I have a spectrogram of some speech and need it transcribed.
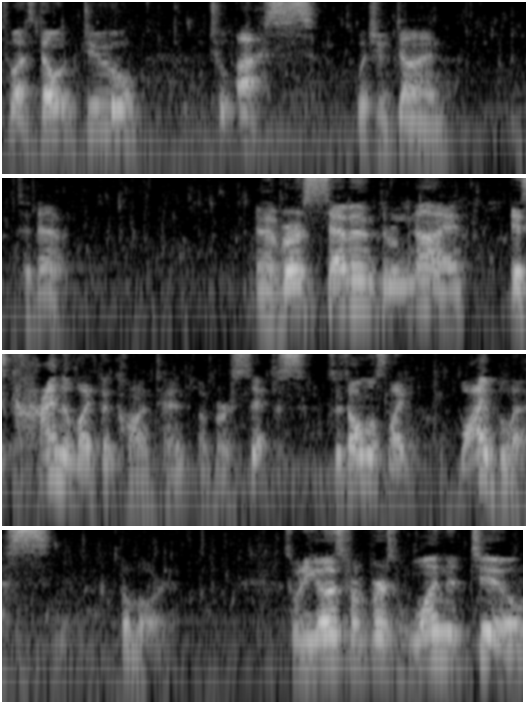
to us. Don't do to us what you've done to them. And the verse 7 through 9 is kind of like the content of verse 6. So it's almost like, why bless the Lord? So when he goes from verse 1 to 2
